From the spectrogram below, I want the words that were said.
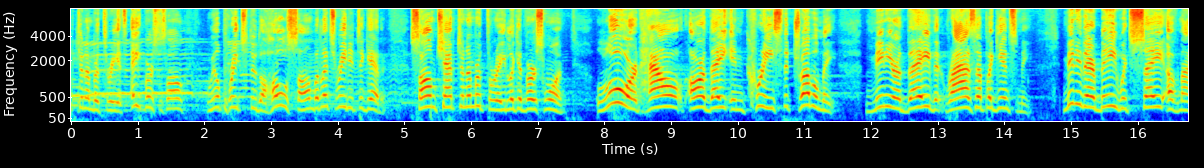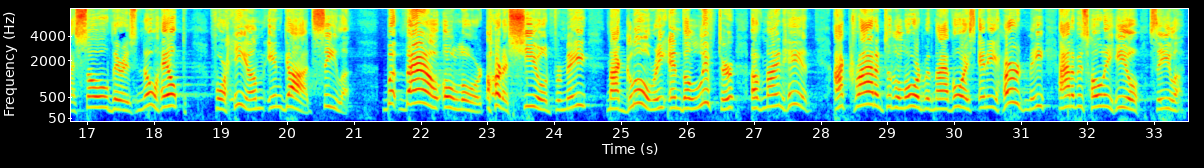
chapter number three. It's eight verses long. We'll preach through the whole psalm, but let's read it together. Psalm chapter number three, look at verse one. Lord, how are they increased that trouble me? Many are they that rise up against me. Many there be which say of my soul, There is no help for him in God. Selah. But thou, O Lord, art a shield for me, my glory, and the lifter of mine head. I cried unto the Lord with my voice, and he heard me out of his holy hill. Selah.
